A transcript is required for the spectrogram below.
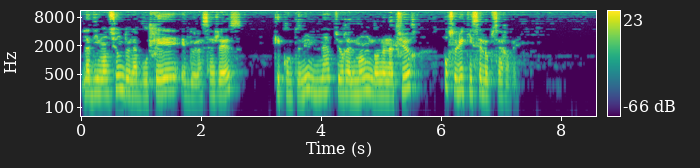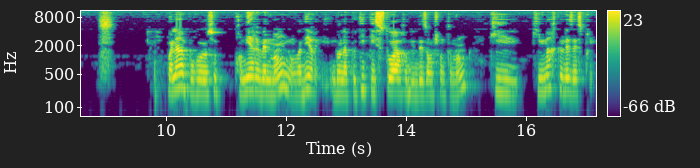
la dimension de la beauté et de la sagesse qui est contenue naturellement dans la nature pour celui qui sait l'observer. Voilà pour euh, ce premier événement, on va dire, dans la petite histoire du désenchantement qui marque les esprits.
